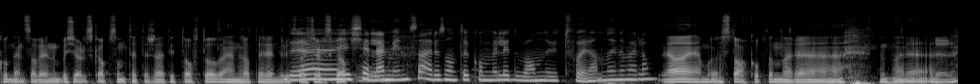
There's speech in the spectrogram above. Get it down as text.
kondensavrenning på kjøleskap som tetter seg titt og ofte, og det hender at det renner ut Det, fra I kjelleren min så er det sånn at det kommer litt vann ut foran innimellom. Ja, jeg må jo stake opp den derre den der,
